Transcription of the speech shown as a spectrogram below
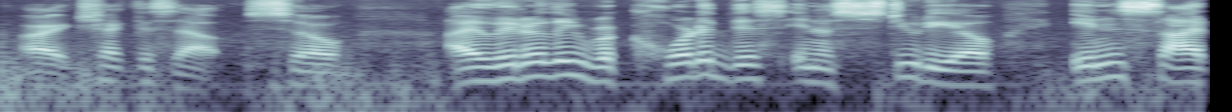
All right, check this out. So I literally recorded this in a studio inside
